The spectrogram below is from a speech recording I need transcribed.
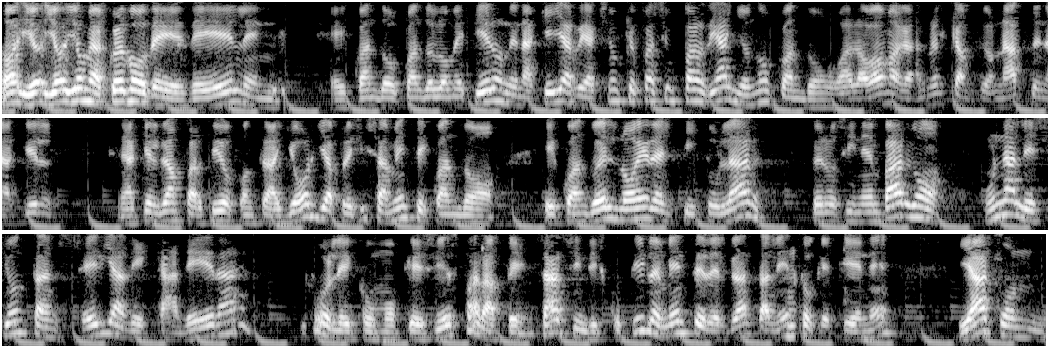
No, yo, yo, yo me acuerdo de, él en, eh, cuando, cuando lo metieron en aquella reacción que fue hace un par de años, ¿no? Cuando Alabama ganó el campeonato en aquel, en aquel gran partido contra Georgia, precisamente cuando, eh, cuando él no era el titular. Pero sin embargo, una lesión tan seria de cadera, híjole, como que si es para pensar, indiscutiblemente del gran talento que tiene, ya con,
